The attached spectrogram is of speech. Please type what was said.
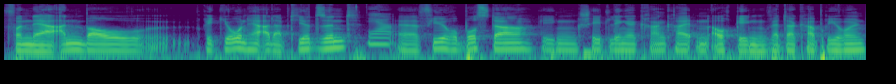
von der Anbauregion her adaptiert sind. Ja. Äh, viel robuster gegen Schädlinge, Krankheiten, auch gegen Wetterkapriolen.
